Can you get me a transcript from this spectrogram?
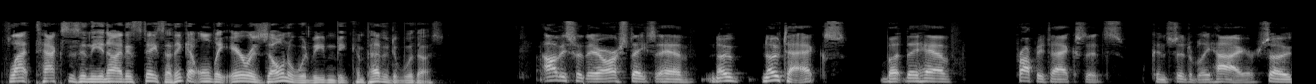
flat taxes in the United States. I think only Arizona would even be competitive with us. Obviously, there are states that have no no tax, but they have property tax that's considerably higher. So,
